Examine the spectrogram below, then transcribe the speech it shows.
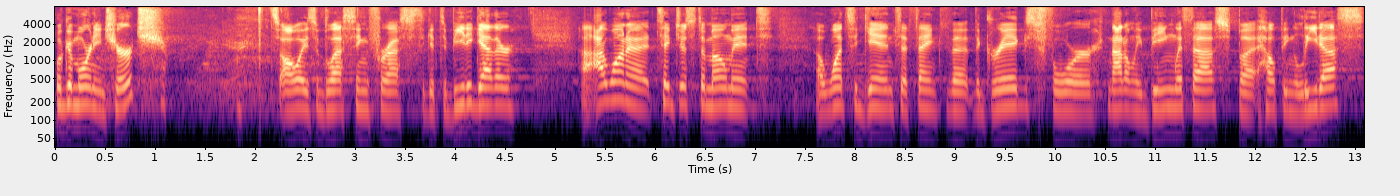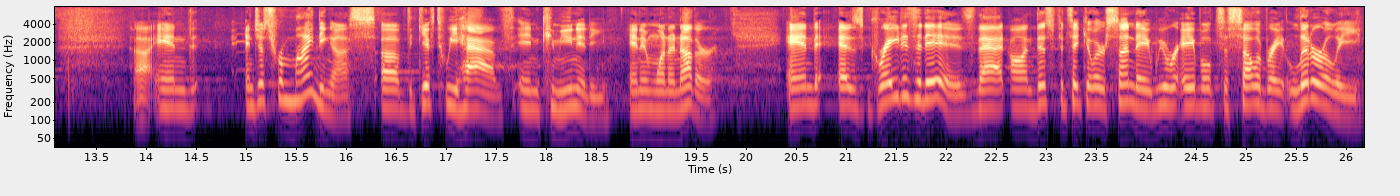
Well, good morning, church. It's always a blessing for us to get to be together. Uh, I want to take just a moment uh, once again to thank the, the Griggs for not only being with us, but helping lead us uh, and, and just reminding us of the gift we have in community and in one another. And as great as it is that on this particular Sunday we were able to celebrate literally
